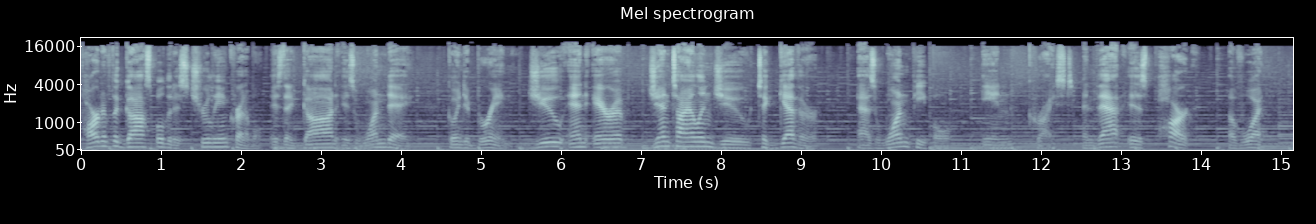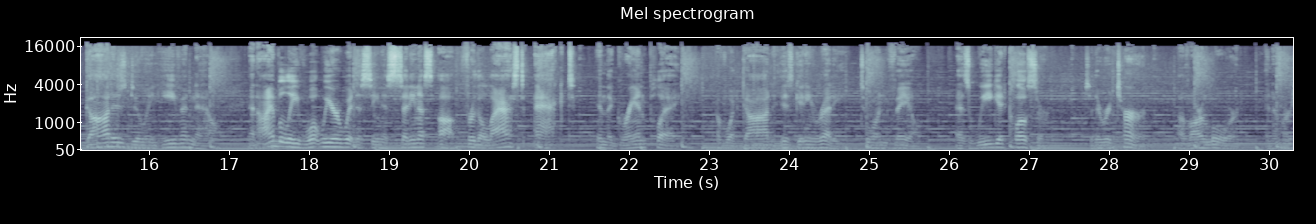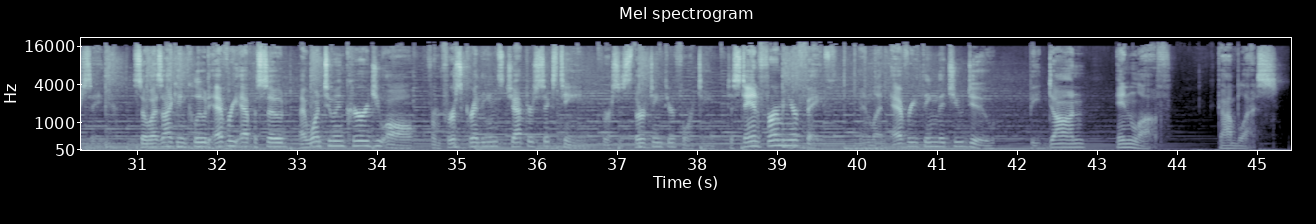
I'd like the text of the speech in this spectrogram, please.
part of the gospel that is truly incredible is that God is one day going to bring Jew and Arab, Gentile and Jew together as one people in Christ. And that is part of what God is doing even now. And I believe what we are witnessing is setting us up for the last act in the grand play of what God is getting ready to unveil as we get closer to the return of our Lord our Savior. So as I conclude every episode, I want to encourage you all from 1 Corinthians chapter 16, verses 13 through 14, to stand firm in your faith and let everything that you do be done in love. God bless.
